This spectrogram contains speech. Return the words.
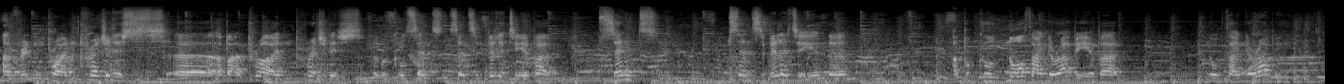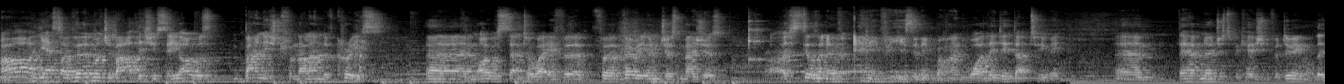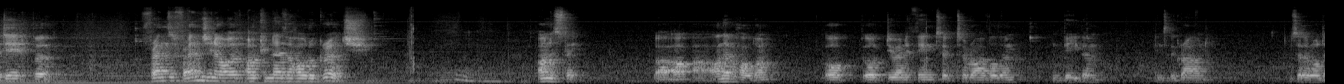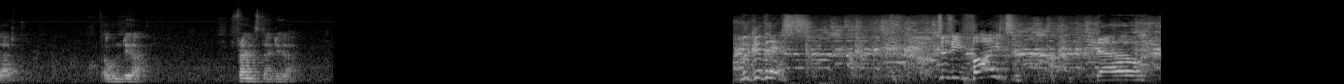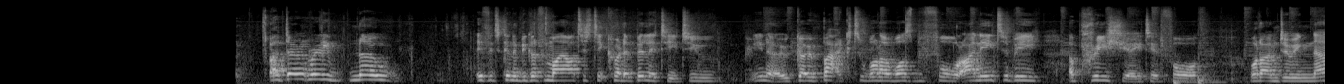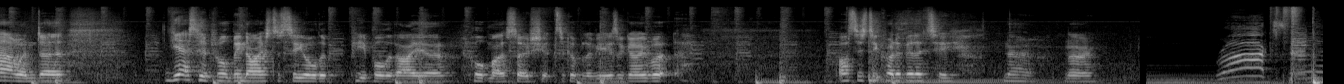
I've written Pride and Prejudice uh, about Pride and Prejudice, a book called Sense and Sensibility about sense and sensibility, and uh, a book called Northanger Abbey about Northanger Abbey. Ah, yes, I've heard much about this, you see. I was banished from the land of Crease. Um, I was sent away for, for very unjust measures. I still don't have any reasoning behind why they did that to me. Um, they had no justification for doing what they did, but friends are friends, you know, I, I can never hold a grudge. Honestly. I- I'll, I'll never hold on or, or do anything to, to rival them and beat them into the ground so they're all dead. I wouldn't do that. Friends don't do that. Does he fight? No. I don't really know if it's going to be good for my artistic credibility to, you know, go back to what I was before. I need to be appreciated for what I'm doing now, and uh, yes, it will be nice to see all the people that I uh, pulled my associates a couple of years ago, but artistic credibility, no, no box.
